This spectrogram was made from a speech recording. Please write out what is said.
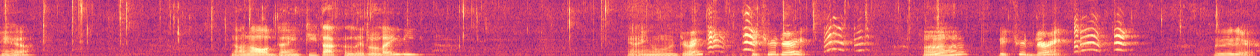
Yeah. Not all dainty like a little lady. Yeah, you want a drink? Get your drink. Uh-huh. Get your drink. Look at there.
